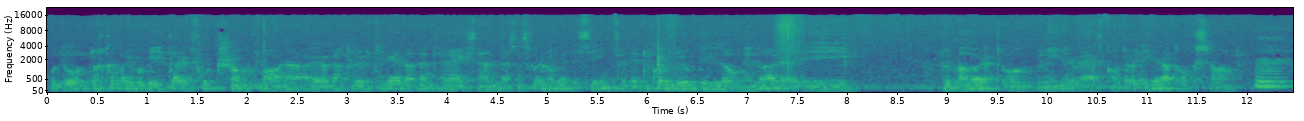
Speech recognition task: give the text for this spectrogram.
Och då, då ska man ju gå vidare fort som bara ögat och utreda den till vägs ände. Sen ska du ha medicin för det. Då kommer du bli lugnare i humöret och mer välkontrollerad också. Mm.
